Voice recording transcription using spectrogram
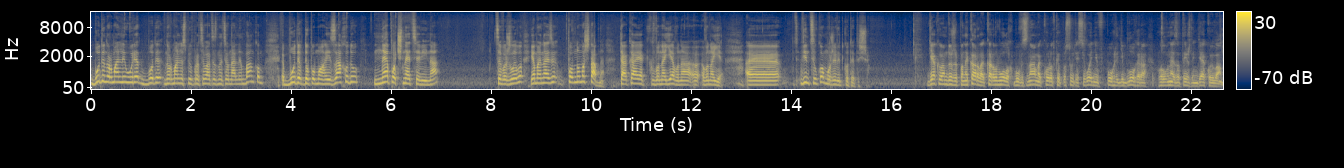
буде нормальний уряд, буде нормально співпрацювати з Національним банком, буде допомога із заходу, не почнеться війна. Це важливо. Я маю на повномасштабна. Така, як вона є, вона, е, вона є. Е, він цілком може відкотитися. Дякую вам дуже, пане Карле. Карл Волох був з нами. Коротко і по суті сьогодні в погляді блогера. Головне за тиждень. Дякую вам.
